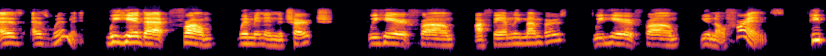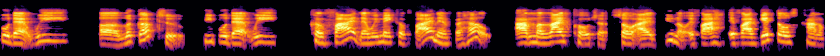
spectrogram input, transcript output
as as women. We hear that from women in the church. We hear it from our family members. We hear it from, you know, friends, people that we uh, look up to, people that we confide that we may confide in for help. I'm a life coach, uh, so I, you know, if I if I get those kind of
